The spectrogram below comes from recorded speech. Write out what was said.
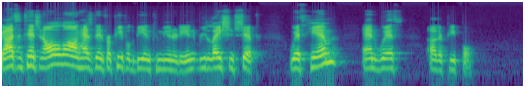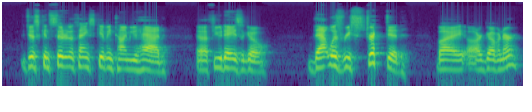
God's intention all along has been for people to be in community, in relationship with Him and with other people. Just consider the Thanksgiving time you had uh, a few days ago. That was restricted by our governor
